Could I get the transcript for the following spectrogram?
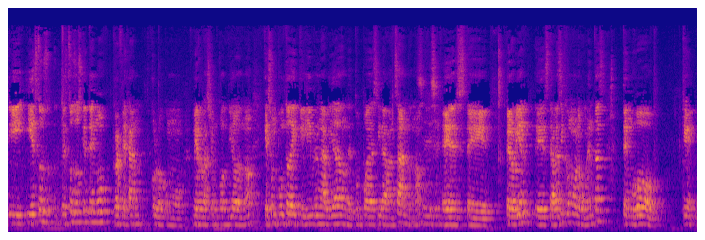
Y, y estos, estos dos que tengo reflejan con lo- como mi relación con Dios, ¿no? Que es un punto de equilibrio en la vida donde tú puedes ir avanzando, ¿no? Sí, sí. Este, pero bien, este, ahora sí como lo comentas, tengo que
